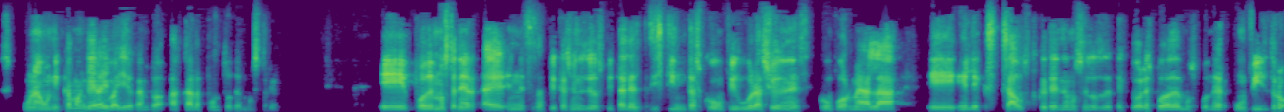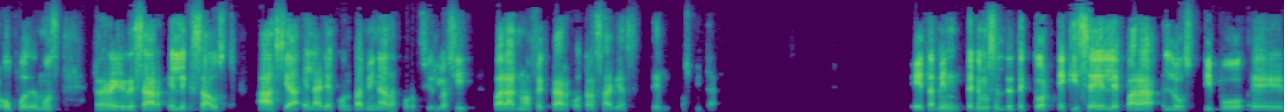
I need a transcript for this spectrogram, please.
Es una única manguera y va llegando a, cada punto de muestreo. Eh, podemos tener eh, en estas aplicaciones de hospitales distintas configuraciones conforme a la, eh, el exhaust que tenemos en los detectores. Podemos poner un filtro o podemos regresar el exhaust hacia el área contaminada, por decirlo así, para no afectar otras áreas del hospital. Eh, también tenemos el detector XL para los tipo, eh,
